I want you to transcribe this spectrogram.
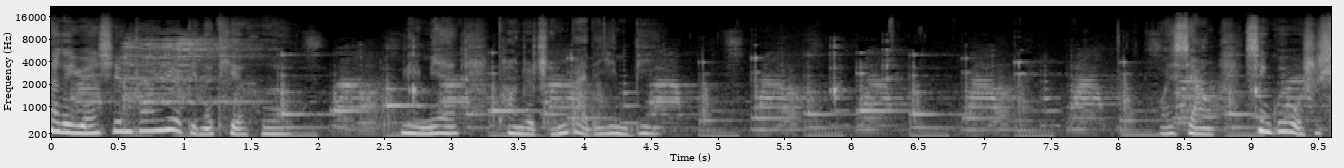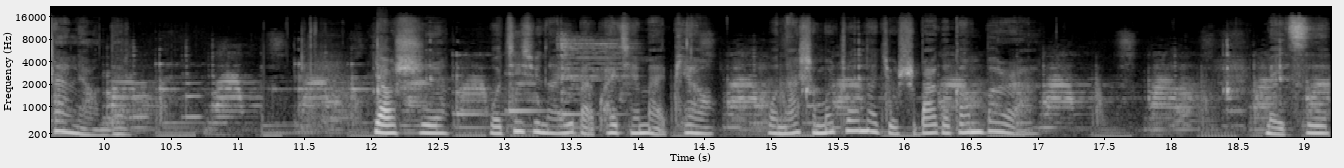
那个原先装月饼的铁盒，里面躺着成百的硬币。我想，幸亏我是善良的。要是我继续拿一百块钱买票，我拿什么装那九十八个钢镚儿啊？每次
